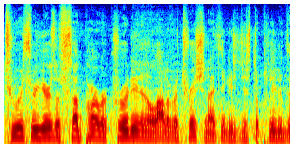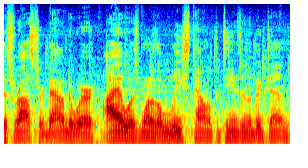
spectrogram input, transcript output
two or three years of subpar recruiting and a lot of attrition, I think, has just depleted this roster down to where Iowa is one of the least talented teams in the Big Ten.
